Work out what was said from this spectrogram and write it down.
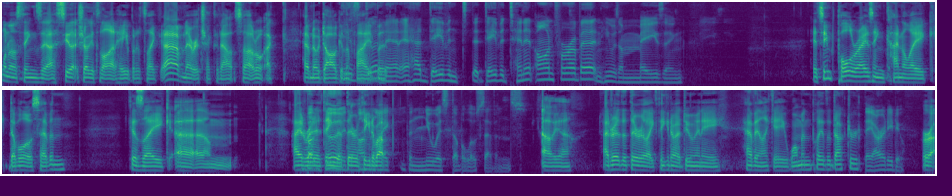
one of those things that I see that show gets a lot of hate, but it's like I've never checked it out, so I don't. I have no dog in the It's fight. good, but man. It had David David Tennant on for a bit, and he was amazing. it seemed polarizing, kind of like 007. because like um, I had read a thing that they were thinking about. the newest 007s. Oh yeah, I'd read that they were like thinking about doing a having like a woman play the doctor, They already do. or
